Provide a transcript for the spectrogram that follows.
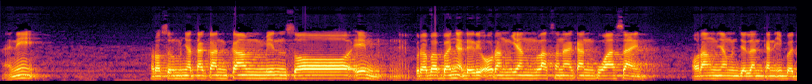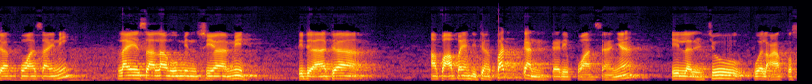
Nah, ini Rasul menyatakan kamin soim. Berapa banyak dari orang yang melaksanakan puasa ini? Orang yang menjalankan ibadah puasa ini laisa lahu min Tidak ada apa-apa yang didapatkan dari puasanya ilal ju wal atas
